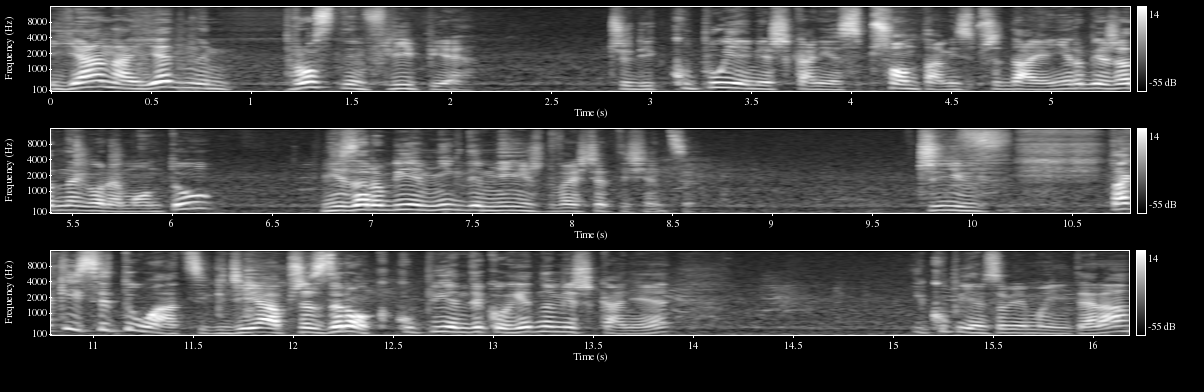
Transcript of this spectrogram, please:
Ja na jednym prostym flipie, czyli kupuję mieszkanie, sprzątam i sprzedaję, nie robię żadnego remontu, nie zarobiłem nigdy mniej niż 20 tysięcy. Czyli w takiej sytuacji, gdzie ja przez rok kupiłem tylko jedno mieszkanie i kupiłem sobie monitera,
